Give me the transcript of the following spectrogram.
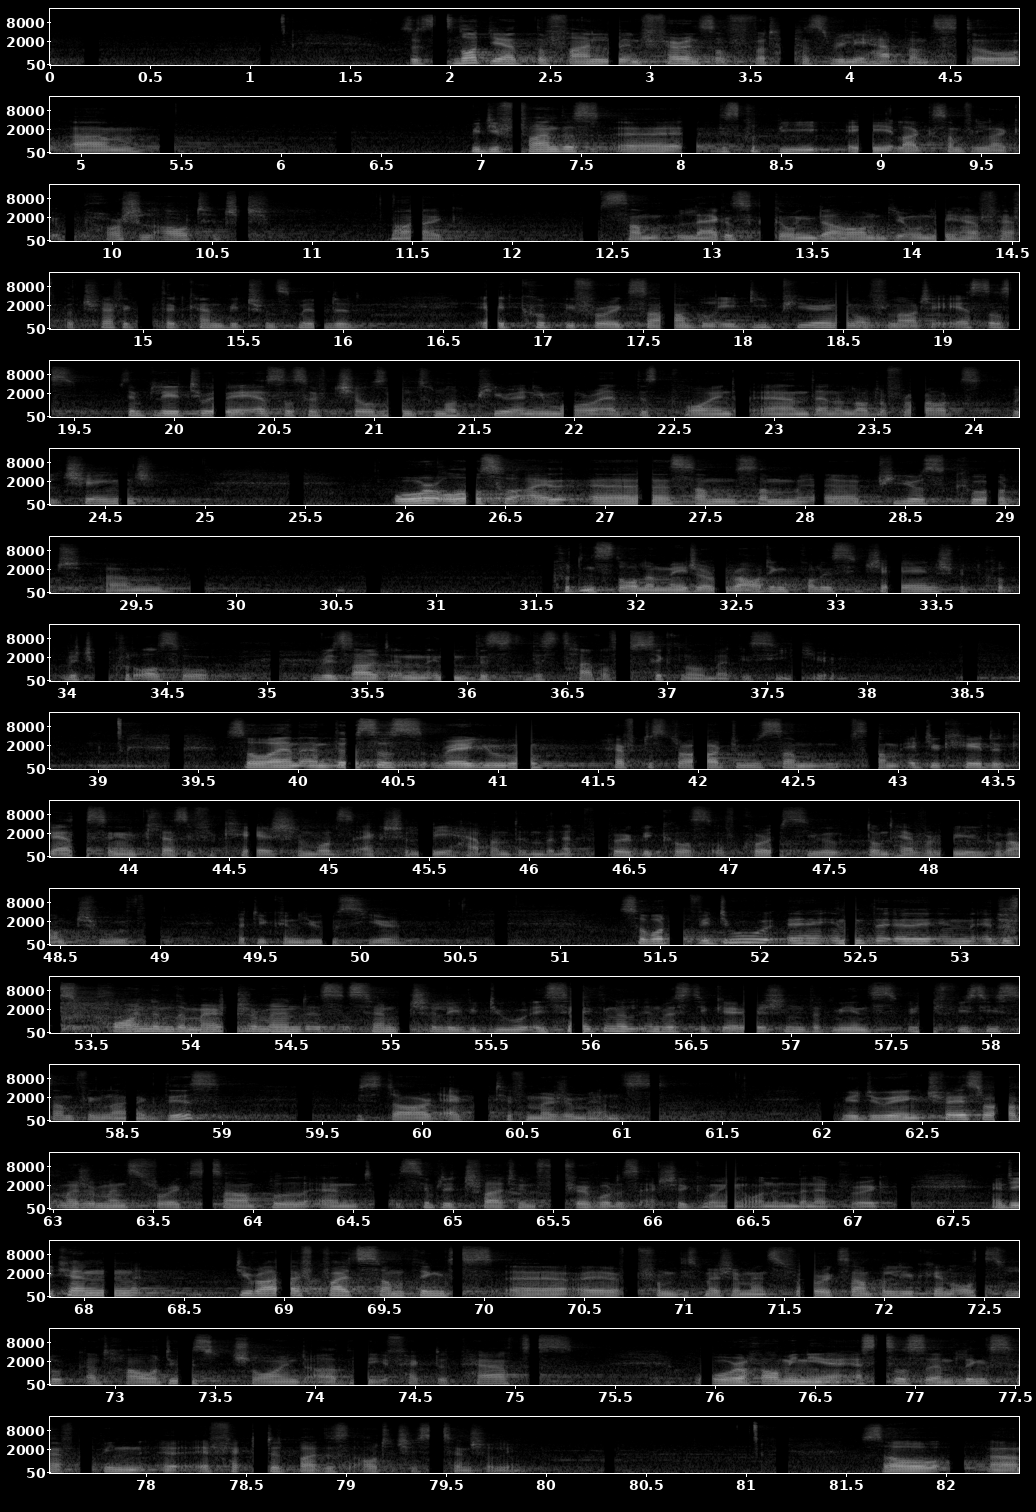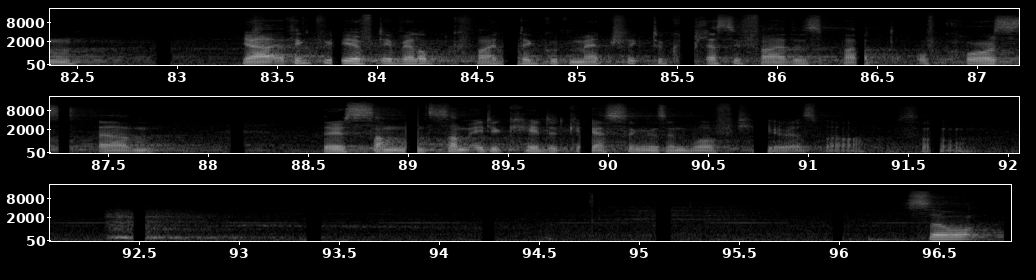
So it's not yet the final inference of what has really happened. So um, we define this, uh, this could be a, like something like a partial outage, like some lag is going down, you only have half the traffic that can be transmitted. It could be, for example, a depeering of large ASs. Simply two ASs have chosen to not peer anymore at this point, and then a lot of routes will change. Or also, I, uh, some some uh, peers could um, could install a major routing policy change, which could, which could also result in, in this, this type of signal that we see here. So, and, and this is where you have to start do some, some educated guessing and classification what's actually happened in the network because of course you don't have a real ground truth that you can use here. So what we do uh, in the, uh, in, at this point in the measurement is essentially we do a signal investigation. That means if we see something like this, we start active measurements. We're doing trace route measurements, for example, and simply try to infer what is actually going network. And you can derive quite some things uh, uh, from these measurements. For example, you can also look at how disjoint are the affected paths, or how many access and links have been uh, affected by this outage, essentially. So, um, yeah, I think we have developed quite a good metric to classify this, but of course, um, there's some, some educated guessing is involved here as well. So. So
